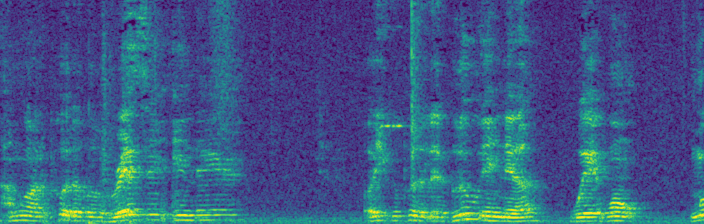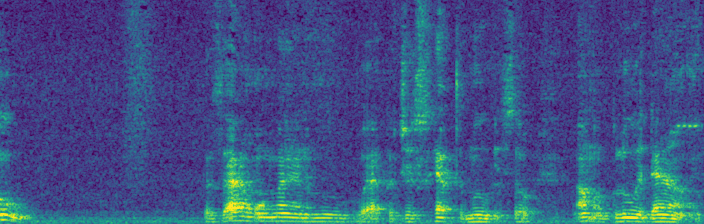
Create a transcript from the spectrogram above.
I'm gonna put a little resin in there, or you can put a little glue in there where it won't move. Cause I don't want mine to move where I could just have to move it. So I'm gonna glue it down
